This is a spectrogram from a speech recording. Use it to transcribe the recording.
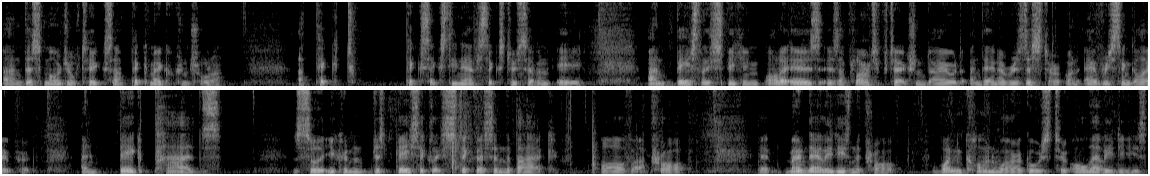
And this module takes a PIC microcontroller, a PIC PIC16F627A, and basically speaking, all it is is a polarity protection diode and then a resistor on every single output, and big pads so that you can just basically stick this in the back of a prop, uh, mount the LEDs in the prop, one common wire goes to all LEDs,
